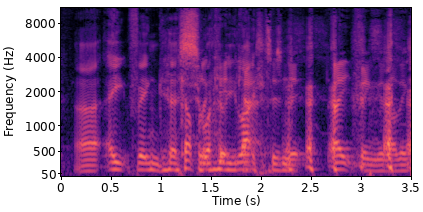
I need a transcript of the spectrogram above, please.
uh, eight fingers. Couple whatever of Kit like. Isn't it? Eight fingers, I think.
